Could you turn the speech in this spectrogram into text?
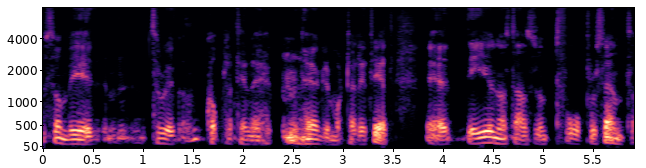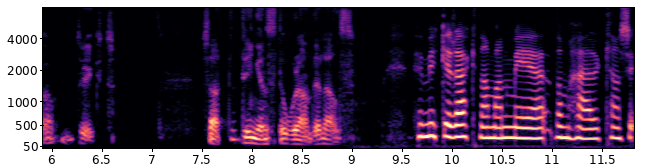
som vi mm, tror är kopplat till en högre mortalitet, eh, det är ju någonstans runt 2 procent drygt. Så att det är ingen stor andel alls. Hur mycket räknar man med de här kanske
